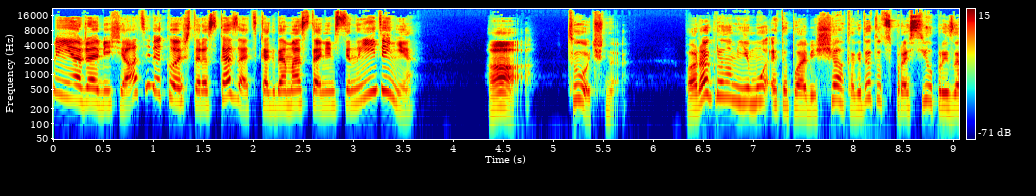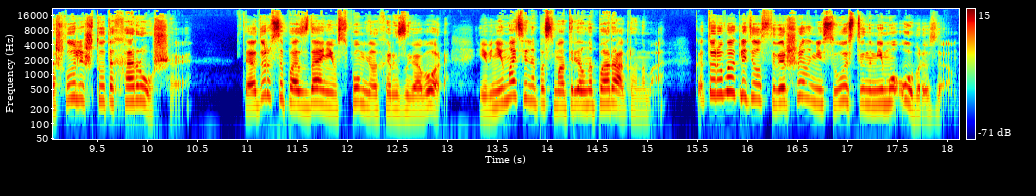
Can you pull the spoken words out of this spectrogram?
«Я же обещал тебе кое-что рассказать, когда мы останемся наедине». «А, точно. Парагроном ему это пообещал, когда тот спросил, произошло ли что-то хорошее. Теодор с опозданием вспомнил их разговор и внимательно посмотрел на Парагронома, который выглядел совершенно несвойственным ему образом.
